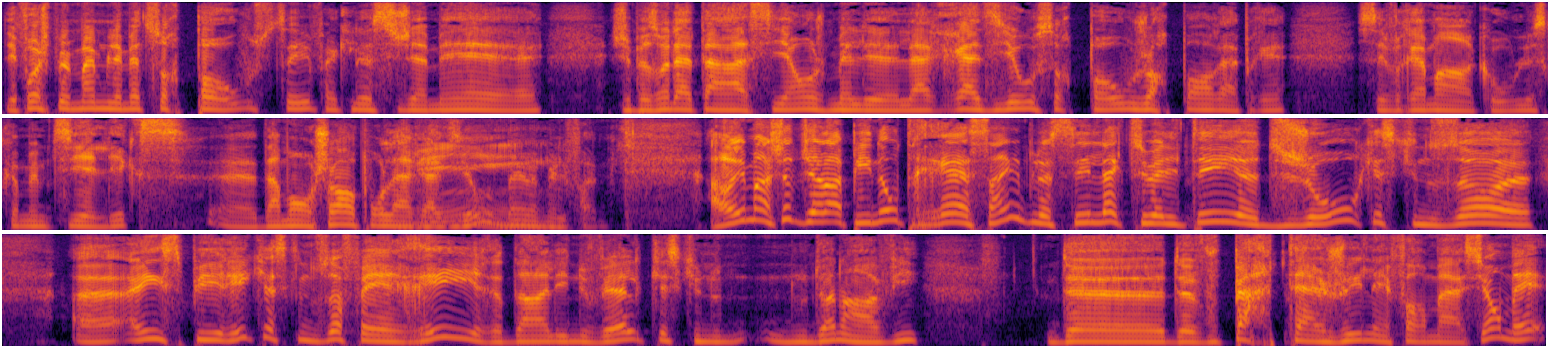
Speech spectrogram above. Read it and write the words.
des fois, je peux même le mettre sur pause. Fait que là, si jamais j'ai besoin d'attention, je mets la radio sur pause, je repars après. C'est vraiment cool. C'est comme un petit Helix dans mon char pour la radio. Ben, ben, le fun. Alors, les manchettes de Jalapino, très simple. C'est l'actualité du jour. Qu'est-ce qui nous a euh, inspiré, qu'est-ce qui nous a fait rire dans les nouvelles, qu'est-ce qui nous, donne envie de, vous partager l'information, mais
